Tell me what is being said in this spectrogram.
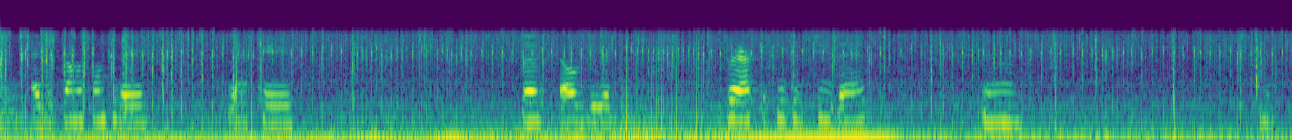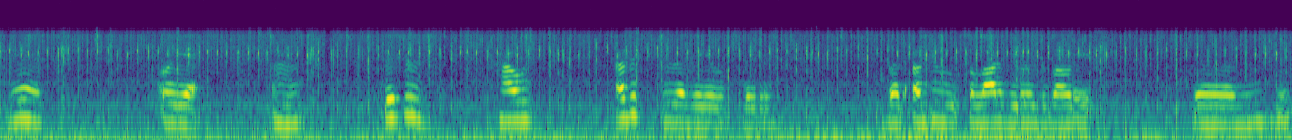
And I just got my phone today. This case says LG back if you can see that. And this. Oh yeah. Um, this is how I'll just do that video later. But I'll do a lot of videos about it. The music.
